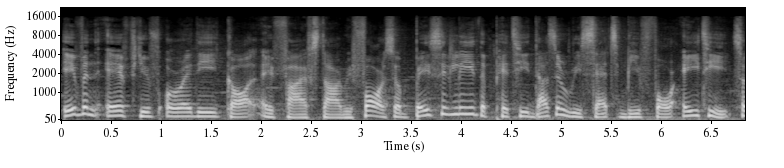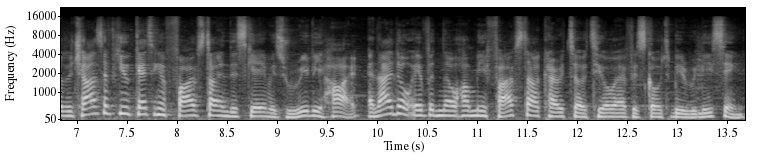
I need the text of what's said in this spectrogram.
even if you've already got a 5 star before. So basically the pity doesn't reset before 80 so the chance of you getting a 5 star in this game is really high and I don't even know how many 5 star character TOF is going to be releasing.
